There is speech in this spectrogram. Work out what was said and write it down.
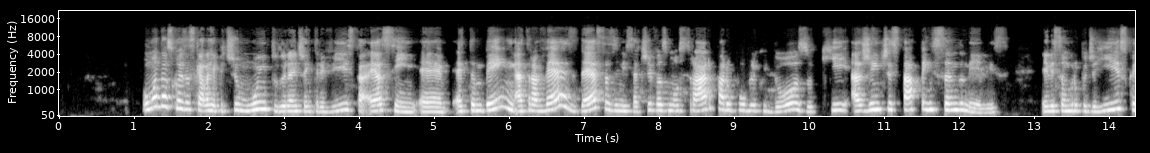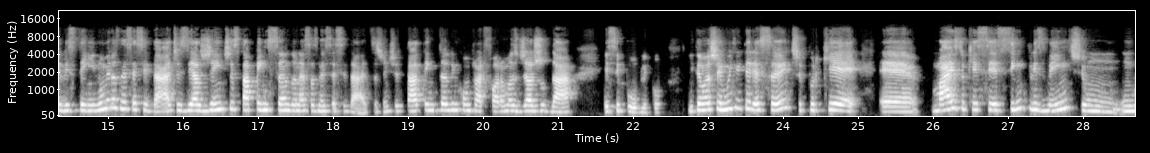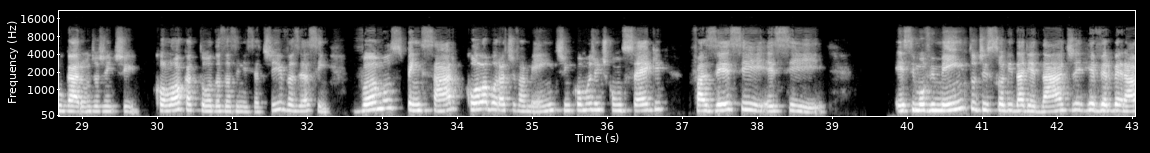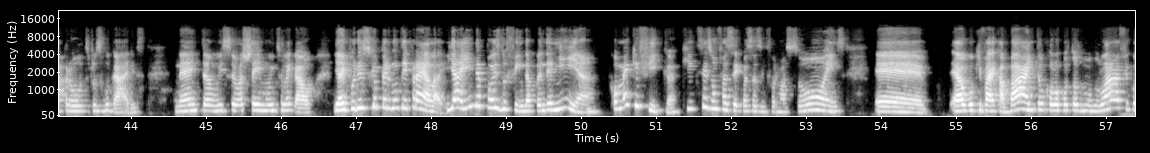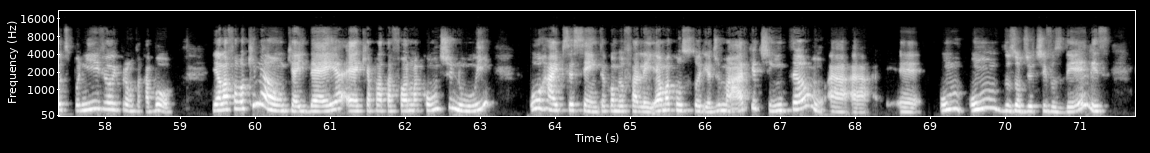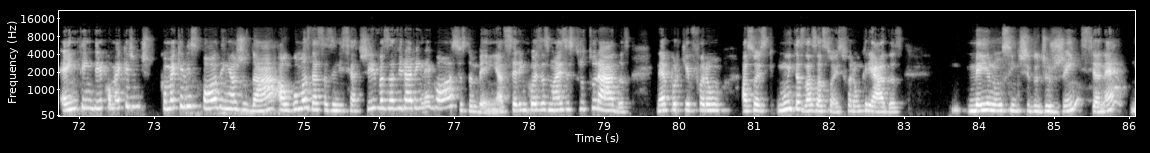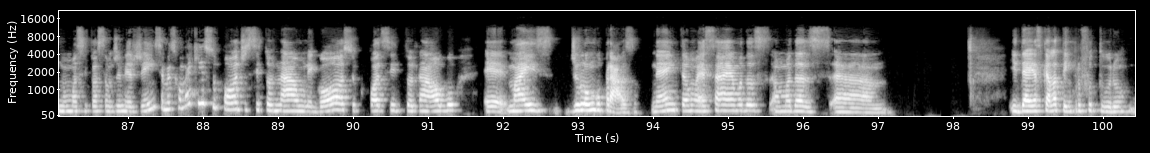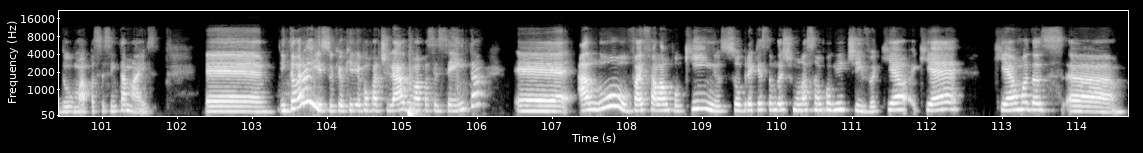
uma das coisas que ela repetiu muito durante a entrevista é assim, é, é, também através dessas iniciativas mostrar para o público idoso que a gente está pensando neles. Eles são grupo de risco, eles têm inúmeras necessidades e a gente está pensando nessas necessidades. A gente está tentando encontrar formas de ajudar esse público. Então, eu achei muito interessante porque é, mais do que ser simplesmente um, um lugar onde a gente coloca todas as iniciativas é assim: vamos pensar colaborativamente em como a gente consegue fazer esse, esse, esse movimento de solidariedade reverberar para outros lugares. Né? Então, isso eu achei muito legal. E aí, por isso que eu perguntei para ela: e aí, depois do fim da pandemia, como é que fica? O que vocês vão fazer com essas informações? É, é algo que vai acabar? Então, colocou todo mundo lá, ficou disponível e pronto, acabou? E ela falou que não, que a ideia é que a plataforma continue. O Hype 60, como eu falei, é uma consultoria de marketing, então a, a, é, um, um dos objetivos deles é entender como é que a gente, como é que eles podem ajudar algumas dessas iniciativas a virarem negócios também, a serem coisas mais estruturadas, né? Porque foram ações, muitas das ações foram criadas meio num sentido de urgência, né? Numa situação de emergência, mas como é que isso pode se tornar um negócio, pode se tornar algo é, mais de longo prazo, né? Então essa é uma das, uma das ah, ideias que ela tem para o futuro do Mapa 60 mais. É, então era isso que eu queria compartilhar do Mapa 60. É, a Lu vai falar um pouquinho sobre a questão da estimulação cognitiva, que é, que é que é uma das uh,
